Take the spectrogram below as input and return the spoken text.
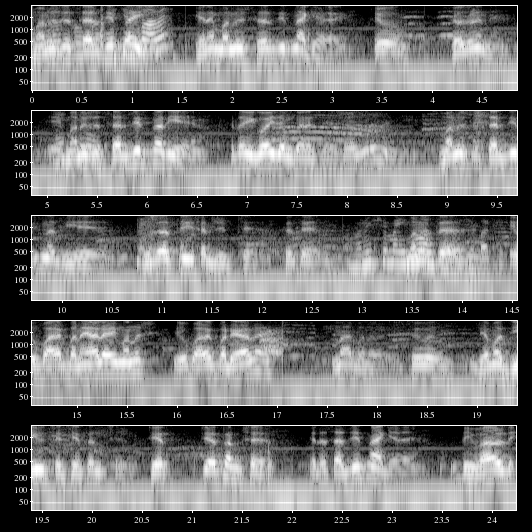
મનુષ્ય સર્જિત નહીં. એને મનુષ્ય સર્જિત ના કહેવાય. જો સમજ્યો ને? એ મનુષ્ય સર્જિત નથી એ. તો ઇગોઇઝમ કરે છે. સમજ્યો ને? મનુષ્ય સર્જિત નથી એ. કુદરતી સર્જિત છે. મનુષ્ય એવું બાળક બનાવ્યા એ મનુષ્ય? એવું બાળક બનાવ્યા ના બનાવે. જેમાં જીવ છે ચેતન છે. ચેતન છે. એટલે સર્જિત ના કહેવાય. The world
